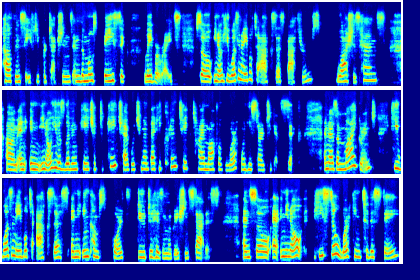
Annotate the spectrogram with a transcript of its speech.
health and safety protections and the most basic labor rights. So you know he wasn't able to access bathrooms wash his hands. Um, and, and, you know, he was living paycheck to paycheck, which meant that he couldn't take time off of work when he started to get sick. And as a migrant, he wasn't able to access any income supports due to his immigration status. And so, and you know, he's still working to this day.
